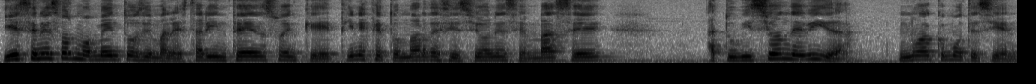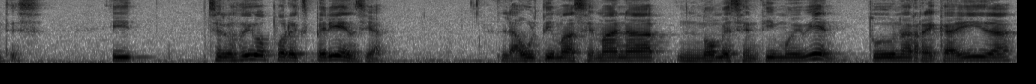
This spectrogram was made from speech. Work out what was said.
Y es en esos momentos de malestar intenso en que tienes que tomar decisiones en base a tu visión de vida, no a cómo te sientes. Y se los digo por experiencia la última semana no me sentí muy bien, tuve una recaída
